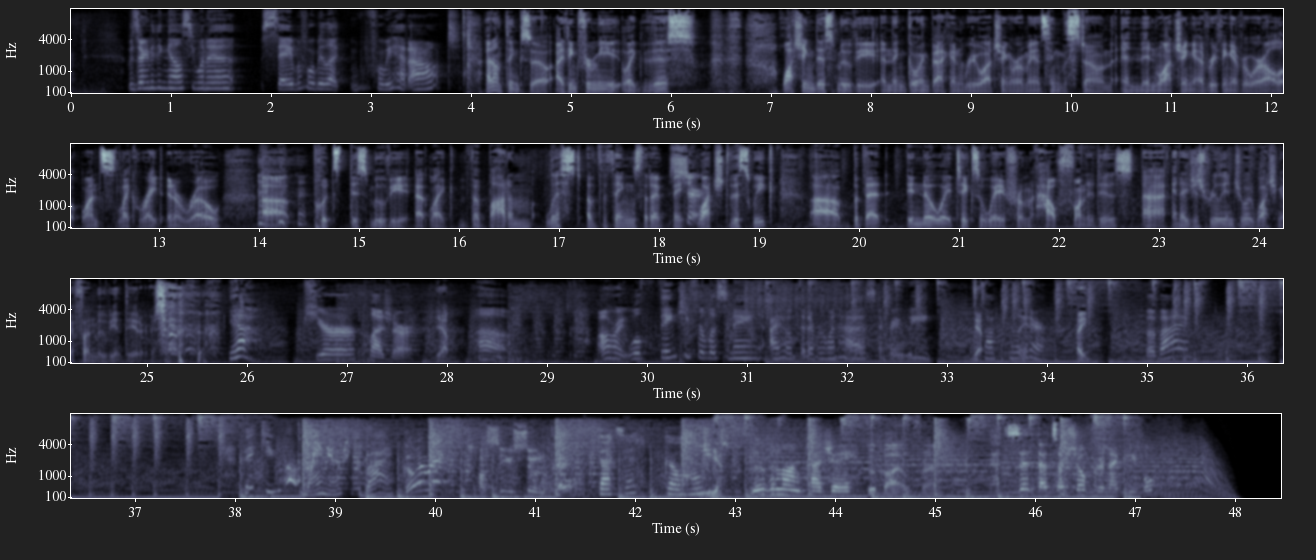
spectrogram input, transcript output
was there anything else you want to say before we like before we head out? I don't think so. I think for me, like this, watching this movie and then going back and rewatching Romancing the Stone and then watching Everything Everywhere All at Once, like right in a row, uh, puts this movie at like the bottom list of the things that I've ma- Sure. watched this week. Uh, but that in no way takes away from how fun it is. Uh, and I just really enjoyed watching a fun movie in theaters. Yeah, pure pleasure. yeah. Um, all right. Well, thank you for listening. I hope that everyone has a great week. We'll Yeah. talk to you later. Bye. Bye bye. Thank you. Goodbye now. Goodbye. Go away. I'll see you soon, okay? That's it? Go home? Yeah. Move it along, Padre. Goodbye, old friend. That's it. That's our show for tonight, people.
